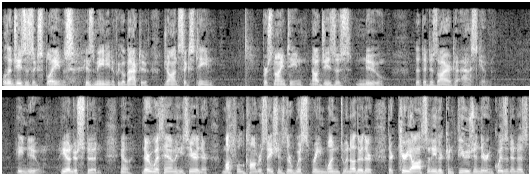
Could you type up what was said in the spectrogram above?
Well, then Jesus explains his meaning. If we go back to John 16, Verse 19, now Jesus knew that they desired to ask him. He knew. He understood. You know, they're with him. He's hearing their muffled conversations. They're whispering one to another. Their, their curiosity, their confusion, their inquisitiveness.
